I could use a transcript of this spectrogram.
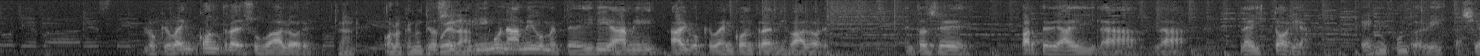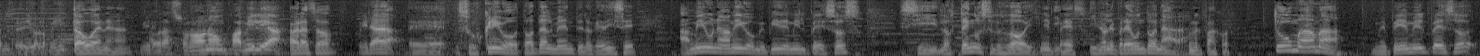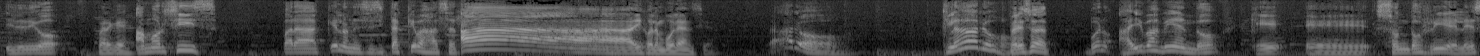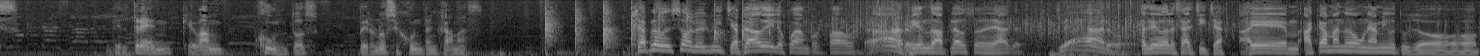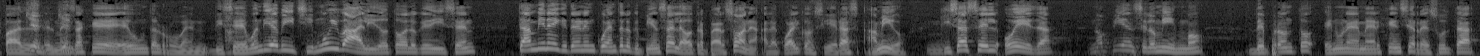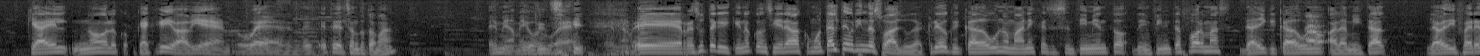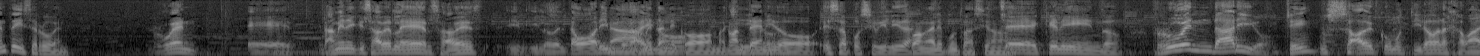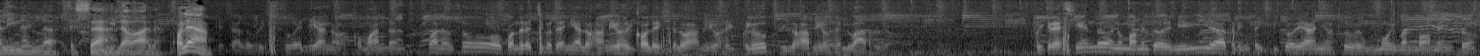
lo que va en contra de sus valores. Claro. O lo que no te Yo puede sé dar. que ningún amigo me pediría a mí algo que va en contra de mis valores. Entonces, parte de ahí la, la- la historia. Es mi punto de vista, siempre digo lo mismo. Está buena, ¿eh? Abrazo, no, no, familia. Abrazo. Mira, eh, suscribo totalmente lo que dice. A mí un amigo me pide mil pesos, si los tengo se los doy. Mil Y- pesos. Y, no le pregunto nada. Con el fajor. Tu mamá me pide mil pesos y le digo, ¿Para qué? amorcis, ¿Para qué lo necesitas? ¿Qué vas a hacer? Ah, dijo la ambulancia. Claro, claro. Pero eso, Bueno, ahí vas viendo que eh, son dos rieles del tren que van juntos, pero no se juntan jamás. ya aplaude solo el bicho. Aplaudelo, Juan, por favor. Claro. Está pidiendo aplausos de. Claro. Ha llegado la salchicha. Eh, acá mando un amigo tuyo, Pal. ¿Quién? El ¿Quién? mensaje es un tal Rubén. Dice, buen día, Bichi. Muy válido todo lo que dicen. También hay que tener en cuenta lo que piensa la otra persona, a la cual consideras amigo. Mm. Quizás él o ella no piense lo mismo. De pronto, en una emergencia, resulta que a él no lo... Que escriba bien, Rubén. Este es el Santo Tomás. Es mi amigo Rubén. Sí. Es mi amigo. Eh, resulta que el que no considerabas como tal te brinda su ayuda. Creo que cada uno maneja ese sentimiento de infinitas formas, de ahí que cada uno a la amistad la ve diferente, dice Rubén. Rubén, eh, también hay que saber leer, ¿sabes? Y, y lo del taborín No, por ahí métanle no, coma, no han tenido esa posibilidad. Póngale puntuación. Che, qué lindo. Rubén Darío. ¿Sí? No sabe cómo tiraba la jabalina y la, Esa. y la bala. Hola. ¿Qué tal los? ¿Cómo andan? Bueno, yo cuando era chico tenía los amigos del colegio, los amigos del club y los amigos del barrio. Fui creciendo en un momento de mi vida, treinta y pico de años, tuve un muy mal momento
